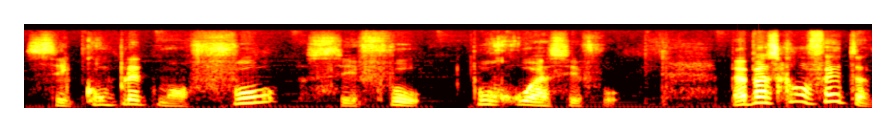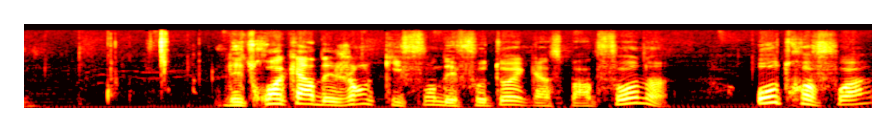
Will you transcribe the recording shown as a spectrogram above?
C'est complètement faux, c'est faux. Pourquoi c'est faux? Ben Parce qu'en fait, les trois quarts des gens qui font des photos avec un smartphone, autrefois,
